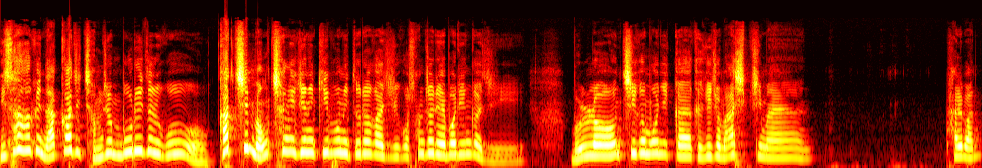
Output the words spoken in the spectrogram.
이상하게 나까지 점점 물이 들고 같이 멍청해지는 기분이 들어가지고 손절해버린 거지. 물론 지금 오니까 그게 좀 아쉽지만 8번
